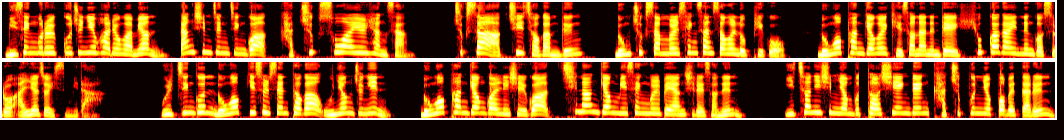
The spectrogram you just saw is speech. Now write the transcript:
미생물을 꾸준히 활용하면 땅심 증진과 가축 소화율 향상, 축사 악취 저감 등 농축산물 생산성을 높이고 농업 환경을 개선하는 데 효과가 있는 것으로 알려져 있습니다. 울진군 농업기술센터가 운영 중인 농업환경관리실과 친환경 미생물 배양실에서는 2020년부터 시행된 가축분뇨법에 따른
